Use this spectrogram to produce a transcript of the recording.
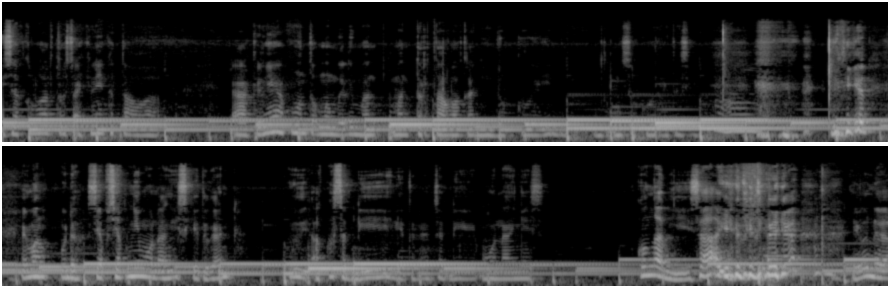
bisa keluar terus akhirnya ketawa. Ya, akhirnya aku untuk memilih men- mentertawakan hidupku ini untuk mensyukuri itu sih. Jadi kan emang udah siap-siap nih mau nangis gitu kan. Wih, aku sedih gitu kan sedih mau nangis. Kok nggak bisa gitu jadi ya ya udah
